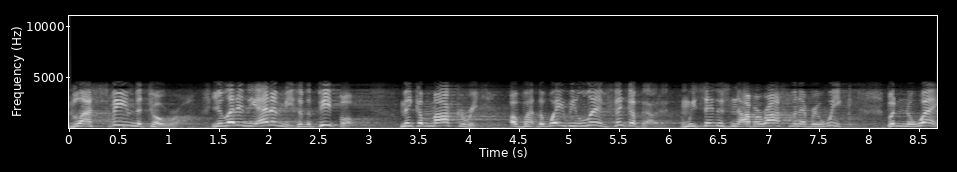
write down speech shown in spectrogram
blaspheme the Torah. You're letting the enemies of the people make a mockery of the way we live. Think about it. And we say this in Av HaRachamim every week, but in a way,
